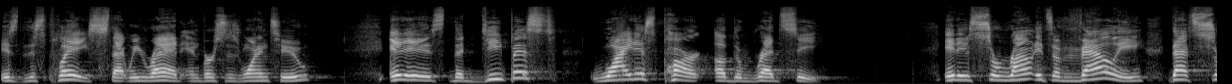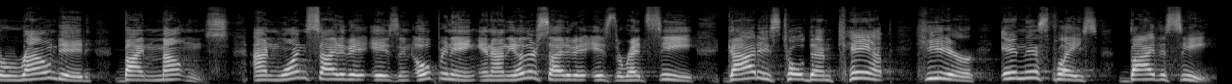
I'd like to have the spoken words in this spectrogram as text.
Is this place that we read in verses 1 and 2. It is the deepest, widest part of the Red Sea. It is surround, it's a valley that's surrounded by mountains. On one side of it is an opening, and on the other side of it is the Red Sea. God has told them, camp here in this place by the sea.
